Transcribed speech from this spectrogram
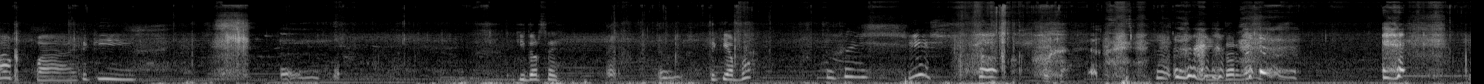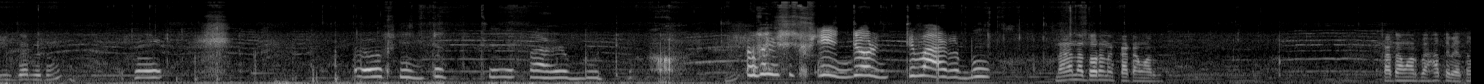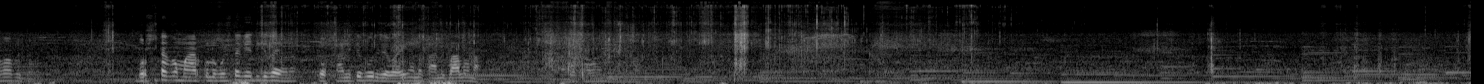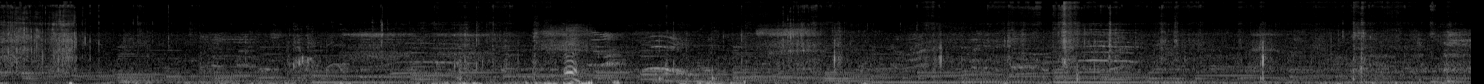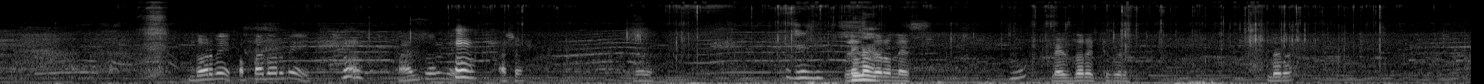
আপা এটা কি কি ধরছে এটা কি আব্বু ধরবে কি ধরবে তুমি না না ধরে না কাটা মারবে কাটা মারবে হাতে ব্যথা পাবে তো বসে থাকো মার করলে বসে থাকো এদিকে যাই না। তো পানিতে পড়ে যাবে, এখানে পানি ভালো না। ধরবে পাপ্পা ধরবে মাছ ধরবে। হ্যাঁ। আসো। ধরো। লেস ধরো লেস। লেস ধরো একটু করে। ধরো।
